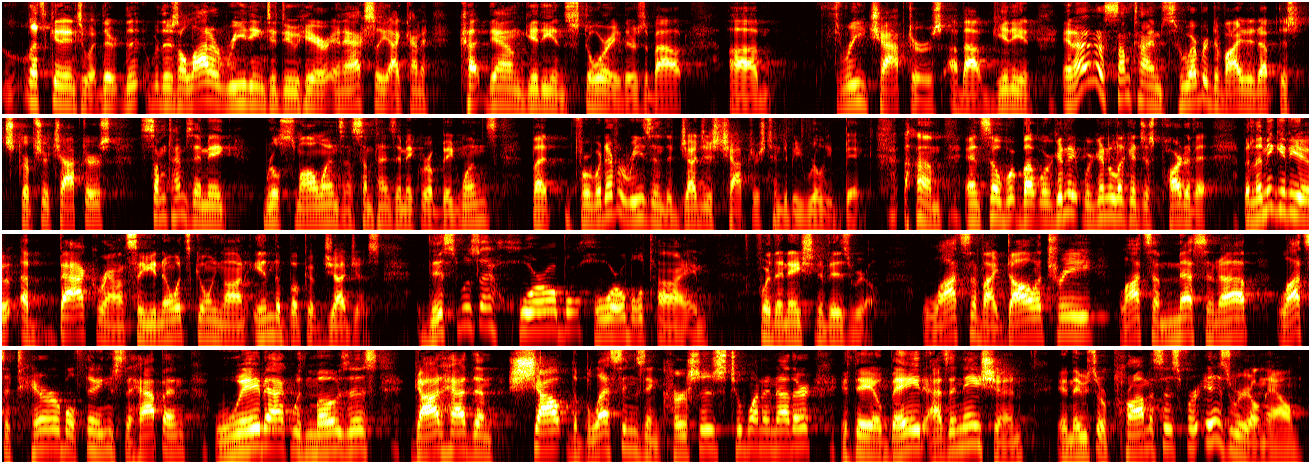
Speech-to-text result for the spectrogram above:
let's get into it. There, there, there's a lot of reading to do here, and actually, I kind of cut down Gideon's story. There's about um, three chapters about Gideon. And I don't know, sometimes whoever divided up the scripture chapters, sometimes they make real small ones and sometimes they make real big ones. But for whatever reason, the Judges chapters tend to be really big. Um, and so, we're, but we're going to we're gonna look at just part of it. But let me give you a background so you know what's going on in the book of Judges. This was a horrible, horrible time for the nation of Israel. Lots of idolatry, lots of messing up, lots of terrible things to happen. Way back with Moses, God had them shout the blessings and curses to one another if they obeyed as a nation. And these are promises for Israel now.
